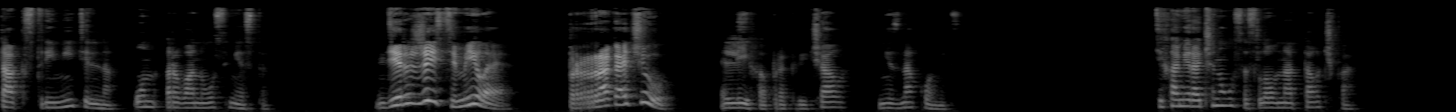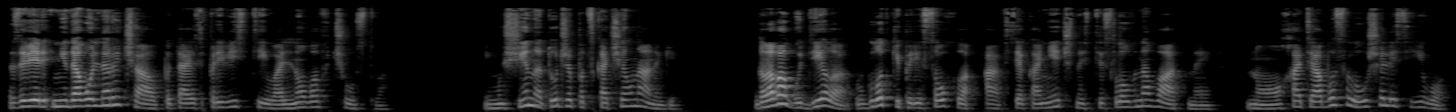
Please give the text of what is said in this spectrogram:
Так стремительно он рванул с места. «Держись, милая! Прокачу!» — лихо прокричал незнакомец. Тихомир очнулся, словно от толчка. Зверь недовольно рычал, пытаясь привести Вольного в чувство. И мужчина тут же подскочил на ноги. Голова гудела, в глотке пересохла, а все конечности словно ватные, но хотя бы слушались его.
